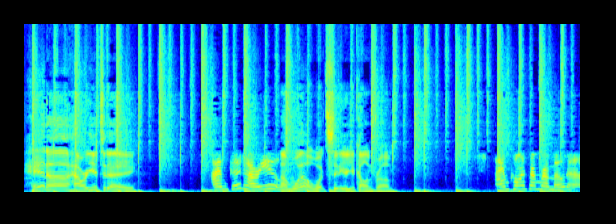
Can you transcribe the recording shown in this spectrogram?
Hannah, how are you today? I'm good. How are you? I'm well. What city are you calling from? I'm calling from Ramona.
